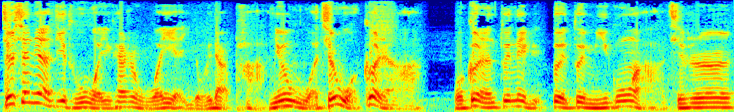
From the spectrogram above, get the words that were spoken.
其实《仙剑》的地图，我一开始我也有一点怕，因为我其实我个人啊，我个人对那对对迷宫啊，其实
